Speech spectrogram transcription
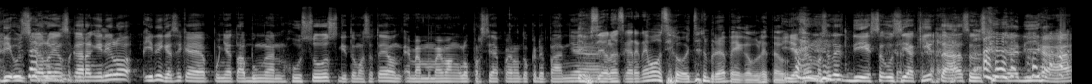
di usia lo yang sekarang ini lo ini gak sih kayak punya tabungan khusus gitu? Maksudnya yang emang memang lo persiapkan untuk ke depannya? Di usia lo sekarang ini mau usia Ojan berapa ya kalau boleh tahu? Iya kan maksudnya di seusia kita, seusia dia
